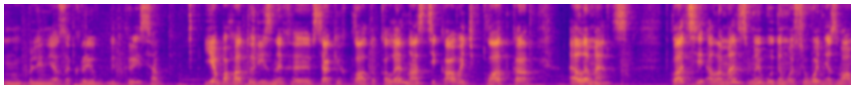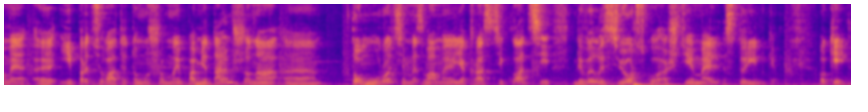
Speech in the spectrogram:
Блін, я закрив, відкрився. Є багато різних е, всяких вкладок, але нас цікавить вкладка Elements. Вкладці Elements ми будемо сьогодні з вами е, і працювати, тому що ми пам'ятаємо, що на е, тому уроці ми з вами якраз в цій вкладці дивились верстку HTML сторінки. Окей,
